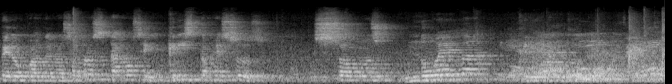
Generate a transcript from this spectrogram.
Pero cuando nosotros estamos en Cristo Jesús, somos nueva criatura.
